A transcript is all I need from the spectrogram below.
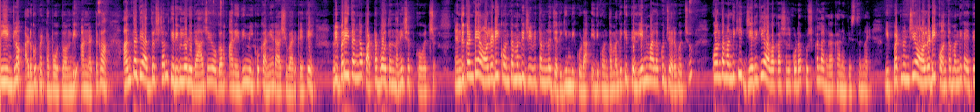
మీ ఇంట్లో అడుగు పెట్టబోతోంది అన్నట్టుగా అంతటి అదృష్టం తిరుగులోని రాజయోగం అనేది మీకు కన్యరాశి వారికైతే విపరీతంగా పట్టబోతోందని చెప్పుకోవచ్చు. ఎందుకంటే ఆల్రెడీ కొంతమంది జీవితంలో జరిగింది కూడా. ఇది కొంతమందికి తెలియని వాళ్ళకు జరగవచ్చు కొంతమందికి జరిగే అవకాశాలు కూడా పుష్కలంగా కనిపిస్తున్నాయి. ఇప్పటి నుంచి ఆల్రెడీ కొంతమందికి అయితే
